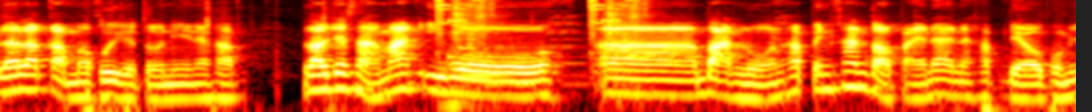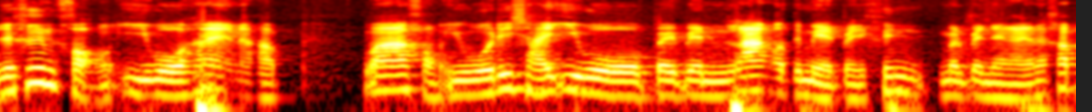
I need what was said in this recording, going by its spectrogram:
แล้วเรากลับมาคุยกับตัวนี้นะครับเราจะสามารถ evo อ่าบาทหลวงครับเป็นขั้นต่อไปได้นะครับ เดี๋ยวผมจะขึ้นของ evo ให้นะครับ ว่าของ evo ที่ใช้ evo ไปเป็นร่าง ultimate เป็นขึ้นมันเป็นยังไงนะครับ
